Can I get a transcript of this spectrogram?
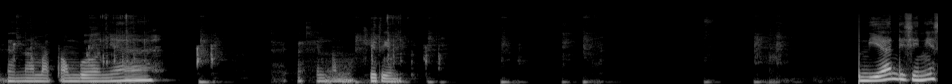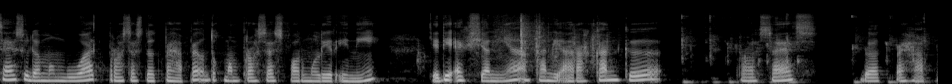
dan nama tombolnya saya kasih nama kirim Kemudian di sini saya sudah membuat proses.php untuk memproses formulir ini. Jadi actionnya akan diarahkan ke proses.php.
